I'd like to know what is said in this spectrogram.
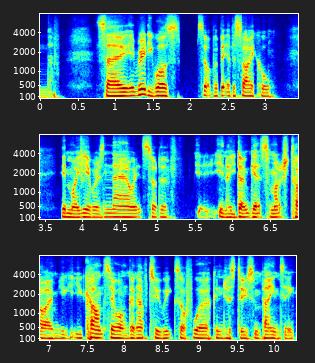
Mm. So it really was sort of a bit of a cycle in my year, whereas now it's sort of you know you don't get so much time. You you can't say, "Oh, I'm going to have two weeks off work and just do some painting."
